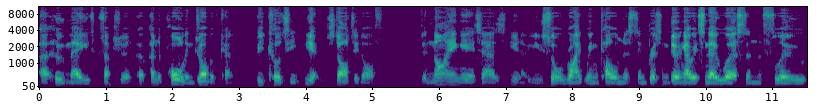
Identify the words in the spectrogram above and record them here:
uh, who made such a, an appalling job of COVID because he, you know, started off denying it as, you know, you saw right-wing columnists in Britain doing, oh, it's no worse than the flu,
